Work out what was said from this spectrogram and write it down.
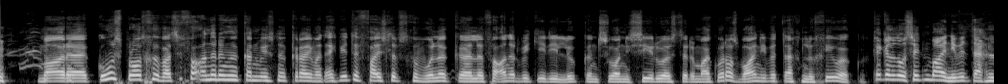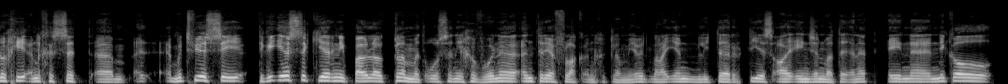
maar uh, kom ons praat gou, watse veranderinge kan mens nou kry want ek weet 'n facelifts gewoonlik uh, hulle verander bietjie die look en so aan die sierrooster, maar ek hoor daar's baie nuwe tegnologie ook. Kyk, hulle het ons het baie nuwe tegnologie ingesit. Ehm um, ek moet vir jou sê, die eerste keer in die Polo klim het ons in die gewone intree vlak ingeklim. Jy weet met daai 1 liter TSI engine wat hy in het en uh, Nickel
